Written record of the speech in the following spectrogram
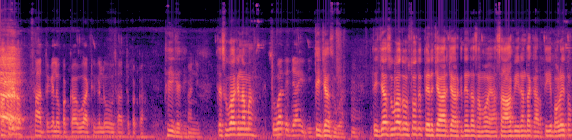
7 ਕਿਲੋ? 7 ਕਿਲੋ ਪੱਕਾ ਹੋਊ 8 ਕਿਲੋ 7 ਪੱਕਾ। ਠੀਕ ਹੈ ਜੀ। ਹਾਂਜੀ। ਤੇ ਸੂਆ ਕਿੰਨਾ ਵਾ? ਸੂਆ ਤੀਜਾ ਵੀਰ ਜੀ। ਤੀਜਾ ਸੂਆ। ਹਾਂ। ਤੀਜਾ ਸੂਆ ਦੋਸਤੋ ਤੇ 3 4 4 ਦਿਨ ਦਾ ਸਮਾਂ ਹੋਇਆ। ਸਾਫ਼ ਵੀਰਾਂ ਦਾ ਕਰਤੀ ਹੈ ਬੌਲੇ ਤੋਂ।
